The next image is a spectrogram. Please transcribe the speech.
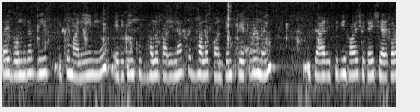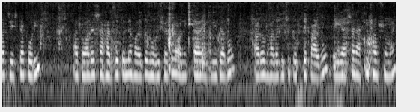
তাই বন্ধুরা প্লিজ একটু মানিয়ে নিও। এডিটিং খুব ভালো পারি না। খুব ভালো কন্টেন্ট ক্রিয়েটর নই। যা রেসিপি হয় সেটাই শেয়ার করার চেষ্টা করি। আর তোমাদের সাহায্য পেলে হয়তো ভবিষ্যতে অনেকটা এগিয়ে যাব আরও ভালো কিছু করতে পারব। এই আশা রাখি সব সময়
